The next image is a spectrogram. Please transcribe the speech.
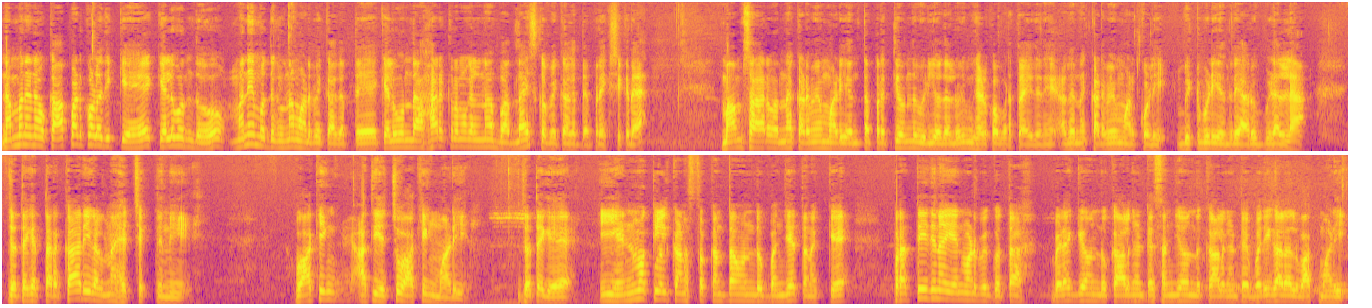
ನಮ್ಮನ್ನು ನಾವು ಕಾಪಾಡ್ಕೊಳ್ಳೋದಕ್ಕೆ ಕೆಲವೊಂದು ಮನೆ ಮದ್ದುಗಳನ್ನ ಮಾಡಬೇಕಾಗತ್ತೆ. ಕೆಲವೊಂದು ಆಹಾರ ಕ್ರಮಗಳನ್ನ ಬದಲಾಯಿಸ್ಕೋಬೇಕಾಗತ್ತೆ ಪ್ರೇಕ್ಷಕರೇ. ಮಾಂಸಾಹಾರವನ್ನು ಕಡಿಮೆ ಮಾಡಿ ಅಂತ ಪ್ರತಿಯೊಂದು ವಿಡಿಯೋದಲ್ಲೂ ನಿಮ್ಗೆ ಹೇಳ್ಕೊ ಬರ್ತಾ ಇದ್ದೇನೆ. ಅದನ್ನು ಕಡಿಮೆ ಮಾಡ್ಕೊಳ್ಳಿ. ಬಿಟ್ಬಿಡಿ ಅಂದರೆ ಯಾರೂ ಬಿಡಲ್ಲ. ಜೊತೆಗೆ ತರಕಾರಿಗಳನ್ನ ಹೆಚ್ಚಕ್ಕೆ ತಿನ್ನಿ ವಾಕಿಂಗ್, ಅತಿ ಹೆಚ್ಚು ವಾಕಿಂಗ್ ಮಾಡಿ. ಜೊತೆಗೆ ಈ ಹೆಣ್ಮಕ್ಳಲ್ಲಿ ಕಾಣಿಸ್ತಕ್ಕಂಥ ಒಂದು ಬಂಜೆತನಕ್ಕೆ ಪ್ರತಿದಿನ ಏನು ಮಾಡಬೇಕು ಗೊತ್ತಾ? ಬೆಳಗ್ಗೆ ಒಂದು ಕಾಲು ಗಂಟೆ, ಸಂಜೆ ಒಂದು ಕಾಲು ಗಂಟೆ ಬರಿಗಾಲಲ್ಲಿ ವಾಕ್ ಮಾಡಿ.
